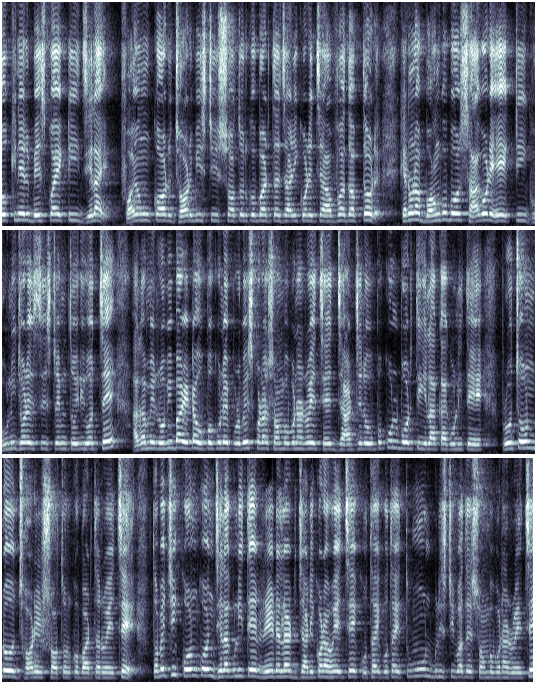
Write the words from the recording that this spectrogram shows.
দক্ষিণের বেশ কয়েকটি জেলায় ভয়ঙ্কর ঝড় বৃষ্টির সতর্কবার্তা জারি করেছে আবহাওয়া দপ্তর। কেননা বঙ্গোপসাগরে একটি ঘূর্ণিঝড়ের সিস্টেম তৈরি হচ্ছে। আগামী রবিবার এটা উপকূলে প্রবেশ করার সম্ভাবনা রয়েছে, যার জেরে উপকূলবর্তী এলাকাগুলিতে প্রচণ্ড ঝড়ের সতর্কবার্তা রয়েছে। তবে ঠিক কোন কোন জেলাগুলিতে রেড অ্যালার্ট জারি করা হয়েছে, কোথায় কোথায় তুমুল বৃষ্টিপাতের সম্ভাবনা রয়েছে,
